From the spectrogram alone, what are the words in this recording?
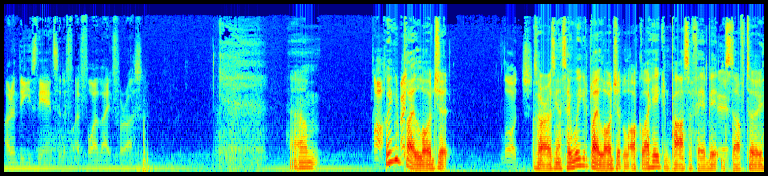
I don't think he's the answer to f- five eight for us. Um, Oh, we could mate, play Lodge at. Lodge. Sorry, I was going to say we could play Lodge at lock. Like he can pass a fair bit and stuff too.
